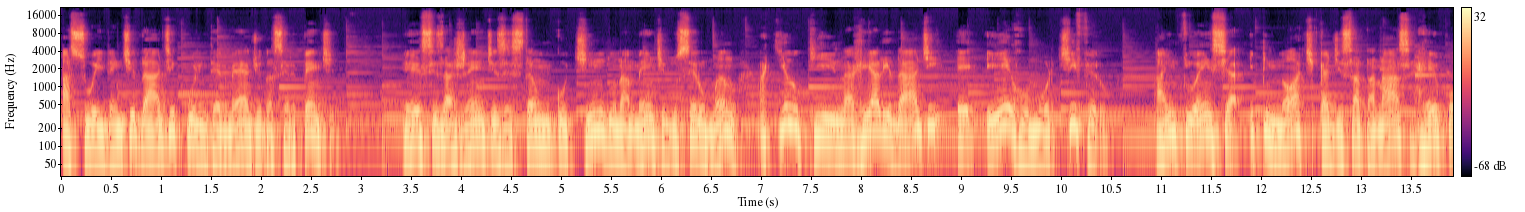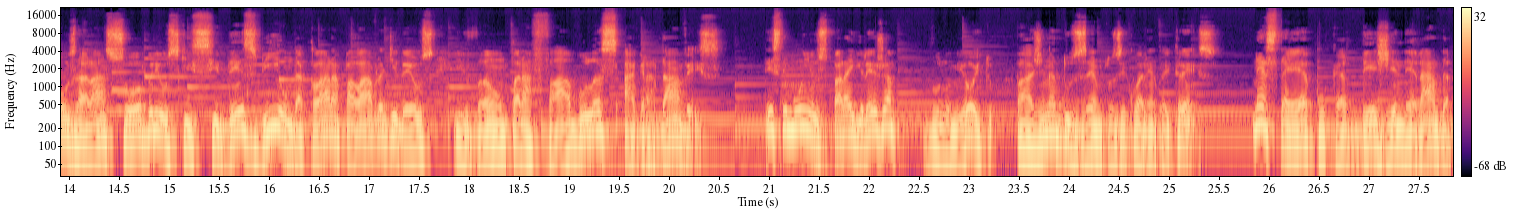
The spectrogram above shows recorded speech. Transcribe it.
a sua identidade por intermédio da serpente. Esses agentes estão incutindo na mente do ser humano aquilo que, na realidade, é erro mortífero a influência hipnótica de Satanás repousará sobre os que se desviam da clara palavra de Deus e vão para fábulas agradáveis. Testemunhos para a Igreja, volume 8, página 243. Nesta época degenerada,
